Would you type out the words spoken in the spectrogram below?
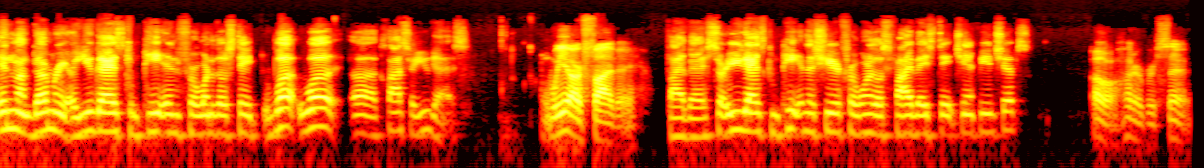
in Montgomery, are you guys competing for one of those state? What what uh, class are you guys? We are five A. Five A. So are you guys competing this year for one of those five A state championships? Oh, 100 percent.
